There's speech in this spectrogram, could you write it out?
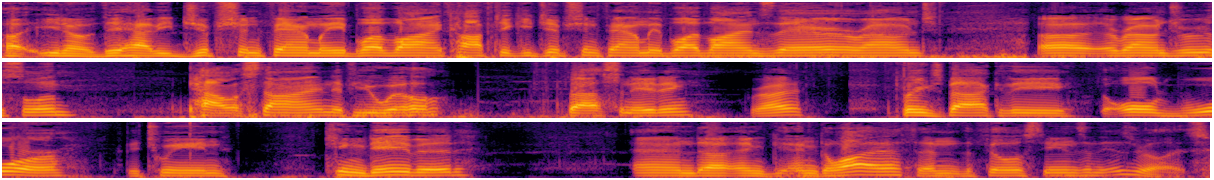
uh, you know, they have Egyptian family bloodline, Coptic Egyptian family bloodlines there around, uh, around Jerusalem, Palestine, if you will. Fascinating, right? brings back the, the old war between King David and, uh, and, and Goliath and the Philistines and the Israelites.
